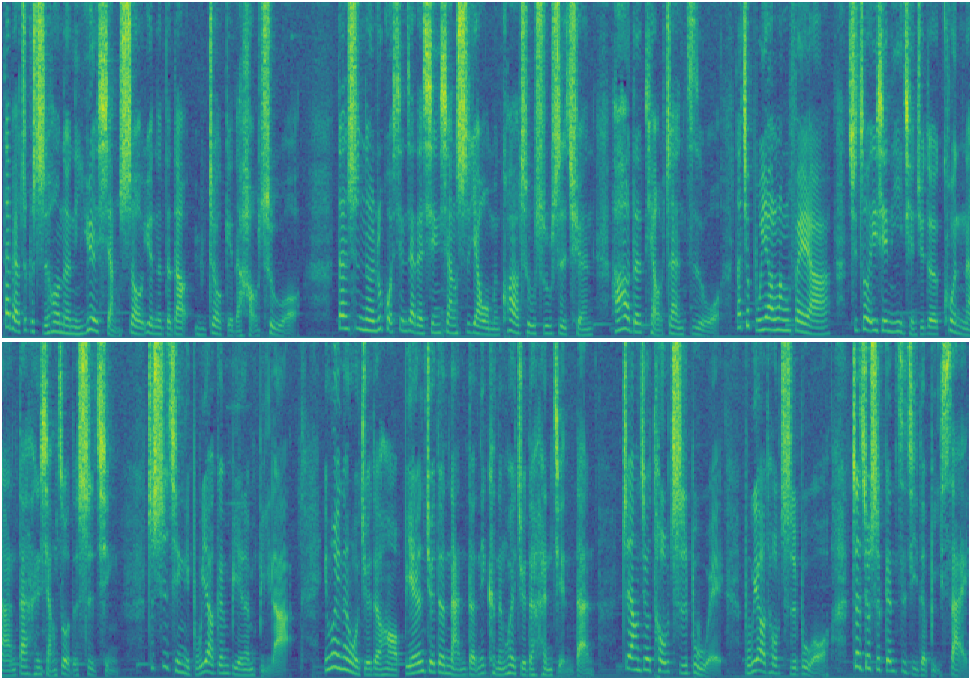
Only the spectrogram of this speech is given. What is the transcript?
代表这个时候呢，你越享受，越能得到宇宙给的好处哦。但是呢，如果现在的星象是要我们跨出舒适圈，好好的挑战自我，那就不要浪费啊，去做一些你以前觉得困难但很想做的事情。这事情你不要跟别人比啦，因为呢，我觉得哈、别人觉得难的，你可能会觉得很简单，这样就偷吃不诶，不要偷吃不哦，这就是跟自己的比赛。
